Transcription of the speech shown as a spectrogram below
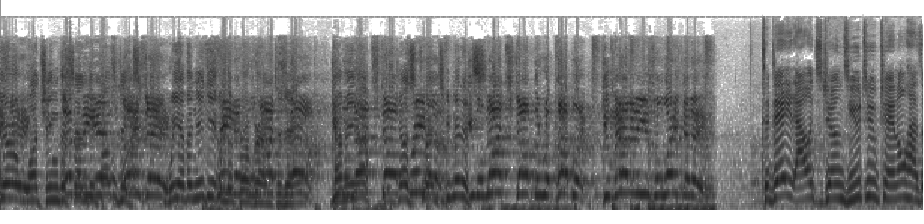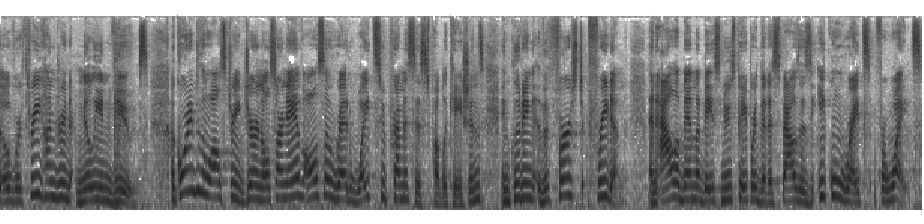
you're watching the Liberty Sunday Politics. Rising. We have an idiot freedom on the program today. Stop. You Coming will not up stop in just freedom. 20 minutes. You will not stop the republic. Humanity is awakening. To date, Alex Jones' YouTube channel has over 300 million views. According to the Wall Street Journal, Tsarnaev also read white supremacist publications, including The First Freedom, an Alabama-based newspaper that espouses equal rights for whites.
